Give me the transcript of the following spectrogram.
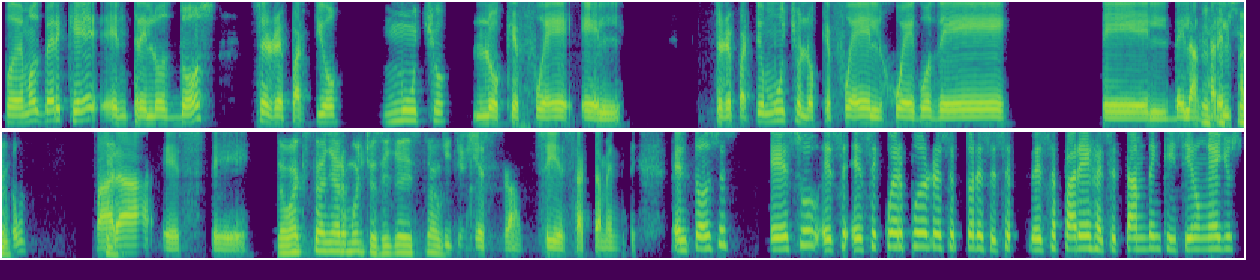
podemos ver que entre los dos se repartió mucho lo que fue el, se repartió mucho lo que fue el juego de, de, de lanzar el balón para sí. este. Lo va a extrañar mucho CJ Stroud. CJ Stroud, sí, exactamente. Entonces, eso, ese, ese cuerpo de receptores, ese, esa pareja, ese tándem que hicieron ellos,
